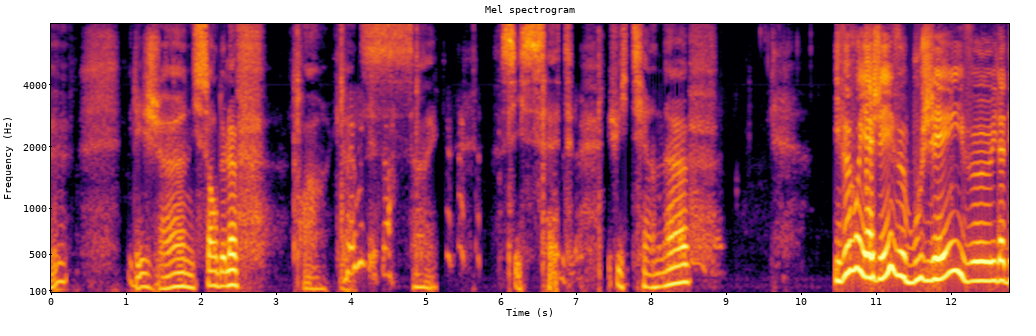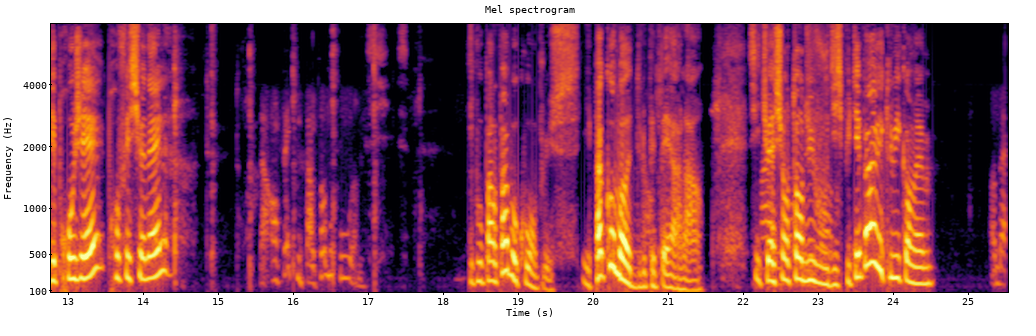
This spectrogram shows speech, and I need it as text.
Il est jeune, il sort de l'œuf. 3, 4, 5, 6, 7, 8, tiens, 9. Il veut voyager, il veut bouger, il veut, il a des projets professionnels? Bah, en fait, il parle pas beaucoup. Hein. Il vous parle pas beaucoup en plus. Il est pas commode le pépère là. Situation tendue, vous vous disputez pas avec lui quand même? Ah bah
